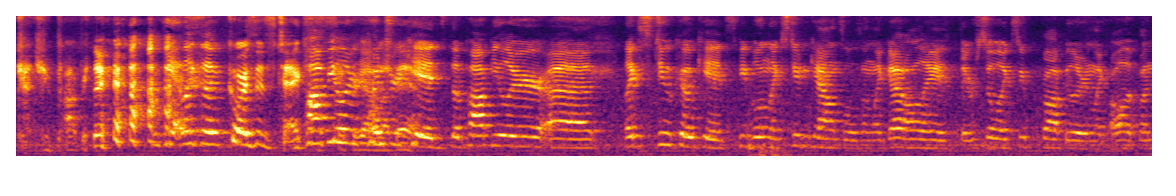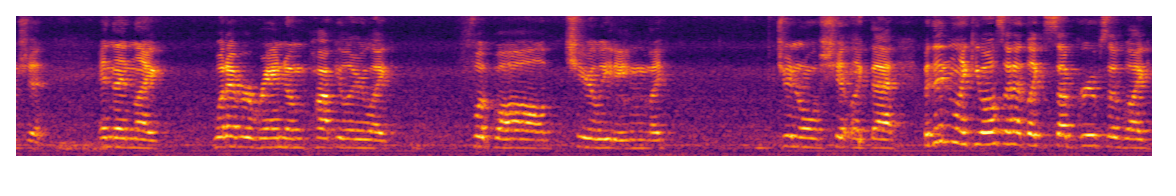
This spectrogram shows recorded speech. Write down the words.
Country popular. yeah, like the of course it's Texas. Popular country kids, the popular uh, like Stuco kids, people in like student councils and like got all A's. They were still like super popular and like all that fun shit. And then like whatever random popular like football, cheerleading, like general shit like that. But then like you also had like subgroups of like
